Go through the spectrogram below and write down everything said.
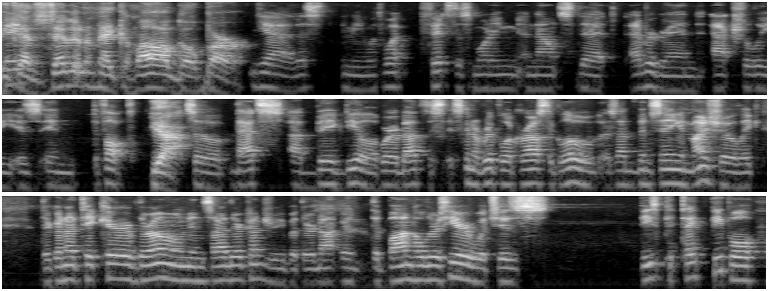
They- because they're going to make them all go burr. Yeah, this. I mean, with what Fitch this morning announced that Evergrande actually is in default, Yeah, so that's a big deal. We're about to. It's going to ripple across the globe, as I've been saying in my show. Like they're going to take care of their own inside their country, but they're not going. The bondholders here, which is these type people,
